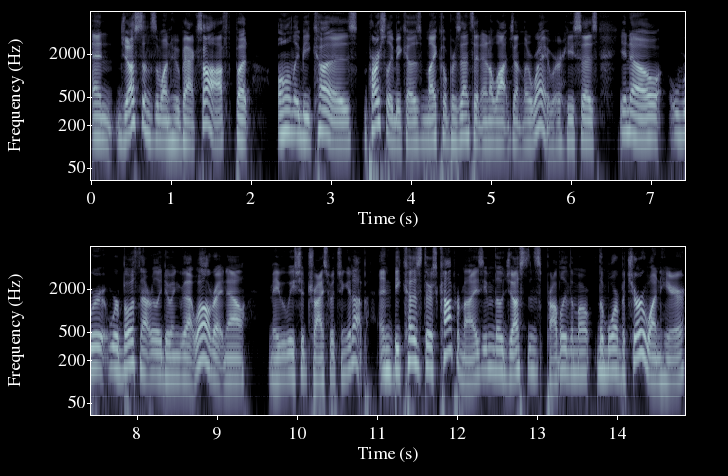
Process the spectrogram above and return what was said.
And Justin's the one who backs off, but only because partially because Michael presents it in a lot gentler way where he says, you know, we're we're both not really doing that well right now. Maybe we should try switching it up. And because there's compromise, even though Justin's probably the more the more mature one here,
